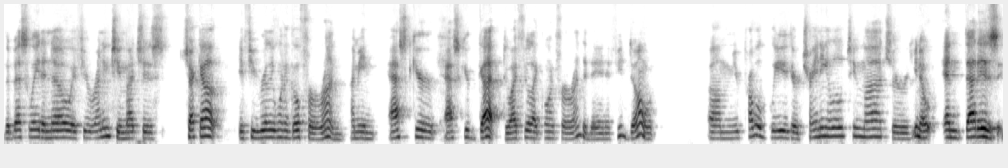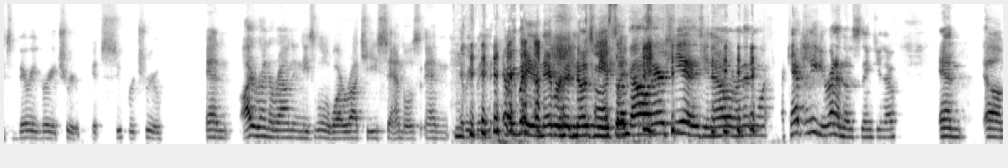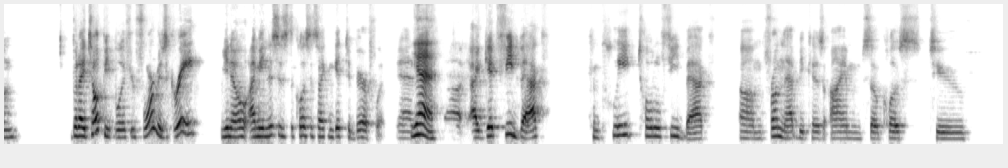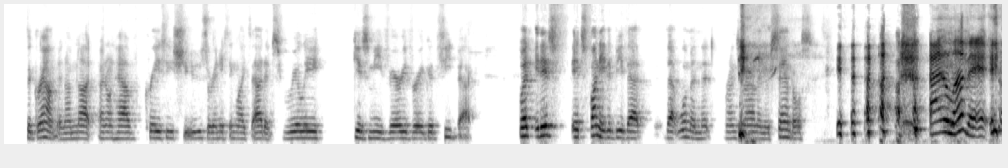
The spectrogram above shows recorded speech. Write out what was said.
the best way to know if you're running too much is check out if you really want to go for a run. I mean ask your ask your gut do i feel like going for a run today? And if you don't um, you're probably either training a little too much or you know and that is it's very very true. It's super true and I run around in these little huarache sandals, and everybody, everybody in the neighborhood knows me. Awesome. It's like, oh, there she is, you know, running. I can't believe you're running those things, you know. And um, but I tell people if your form is great, you know, I mean, this is the closest I can get to barefoot. And yeah, uh, I get feedback complete total feedback um, from that because I'm so close to the ground and I'm not I don't have crazy shoes or anything like that. It's really gives me very very good feedback. But it is it's funny to be that that woman that runs around in her sandals. I love it.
